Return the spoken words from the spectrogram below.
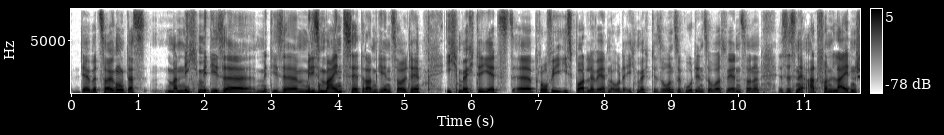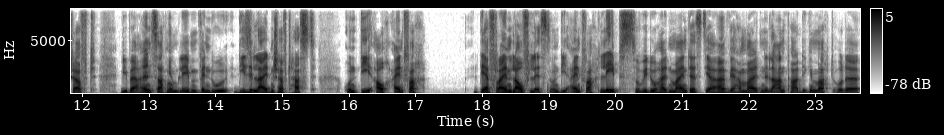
der Überzeugung, dass man nicht mit dieser, mit dieser, mit diesem Mindset rangehen sollte, ich möchte jetzt äh, Profi-E-Sportler werden oder ich möchte so und so gut in sowas werden, sondern es ist eine Art von Leidenschaft, wie bei allen Sachen im Leben, wenn du diese Leidenschaft hast und die auch einfach der freien Lauf lässt und die einfach lebst, so wie du halt meintest, ja, wir haben halt eine LAN-Party gemacht oder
